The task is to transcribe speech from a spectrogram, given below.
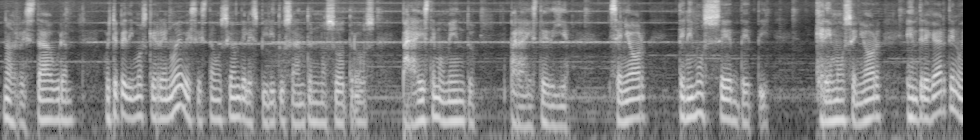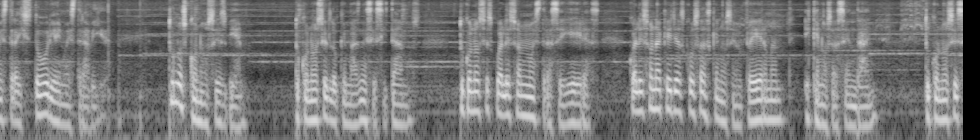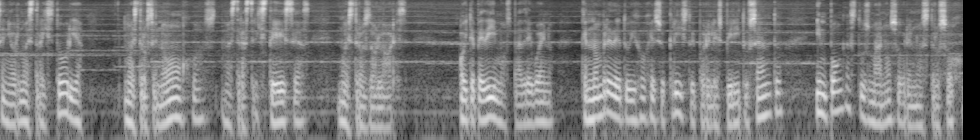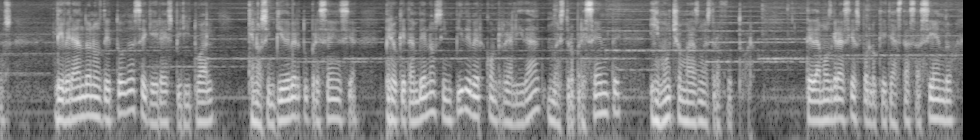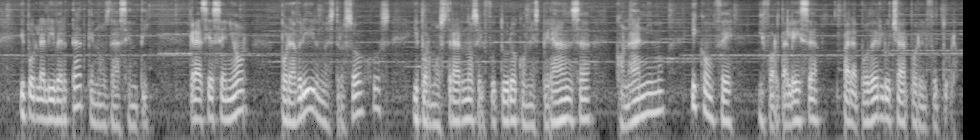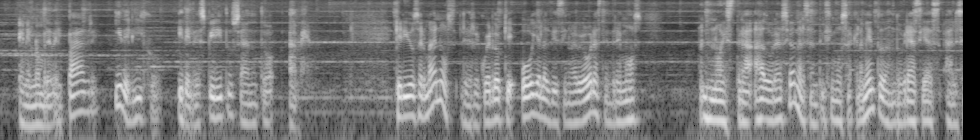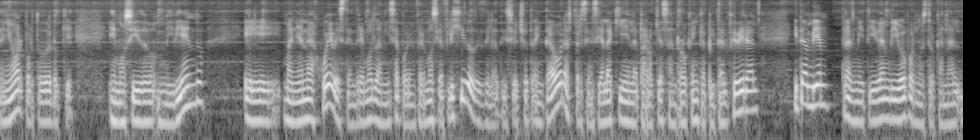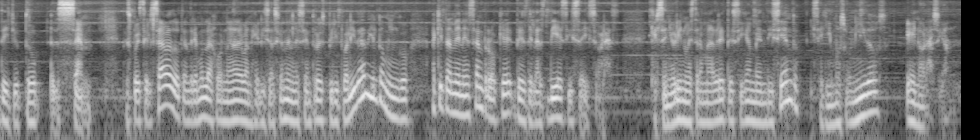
nos restauran. Hoy te pedimos que renueves esta unción del Espíritu Santo en nosotros para este momento para este día. Señor, tenemos sed de ti. Queremos, Señor, entregarte nuestra historia y nuestra vida. Tú nos conoces bien. Tú conoces lo que más necesitamos. Tú conoces cuáles son nuestras cegueras, cuáles son aquellas cosas que nos enferman y que nos hacen daño. Tú conoces, Señor, nuestra historia, nuestros enojos, nuestras tristezas, nuestros dolores. Hoy te pedimos, Padre bueno, que en nombre de tu Hijo Jesucristo y por el Espíritu Santo, impongas tus manos sobre nuestros ojos, liberándonos de toda ceguera espiritual que nos impide ver tu presencia, pero que también nos impide ver con realidad nuestro presente y mucho más nuestro futuro. Te damos gracias por lo que ya estás haciendo y por la libertad que nos das en ti. Gracias Señor por abrir nuestros ojos y por mostrarnos el futuro con esperanza, con ánimo y con fe y fortaleza para poder luchar por el futuro. En el nombre del Padre, y del Hijo, y del Espíritu Santo. Amén. Queridos hermanos, les recuerdo que hoy a las 19 horas tendremos nuestra adoración al Santísimo Sacramento, dando gracias al Señor por todo lo que hemos ido viviendo. El mañana jueves tendremos la misa por enfermos y afligidos desde las 18.30 horas, presencial aquí en la parroquia San Roque en Capital Federal y también transmitida en vivo por nuestro canal de YouTube SEM. Después el sábado tendremos la jornada de evangelización en el Centro de Espiritualidad y el domingo aquí también en San Roque desde las 16 horas. Que el Señor y nuestra Madre te sigan bendiciendo y seguimos unidos en oración.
